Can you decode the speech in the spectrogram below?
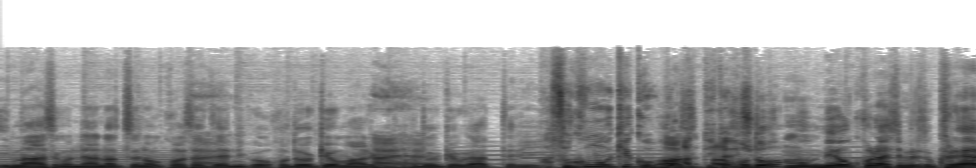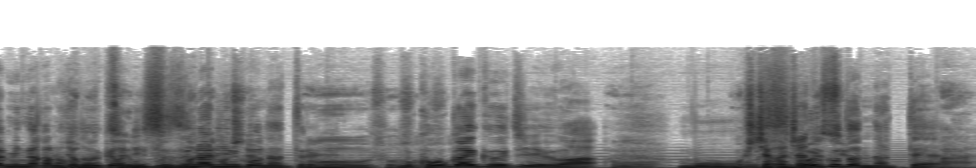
今あそこ七つの交差点にこう歩道橋もある、歩道橋があったり。あそこも結構バーっていたでしょもう目を凝らしてみると暗闇の中の歩道橋に鈴なりにこうなってる。もう公開空地はもうすごいことになって、は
